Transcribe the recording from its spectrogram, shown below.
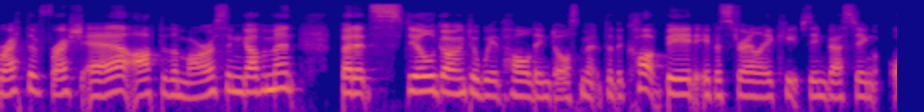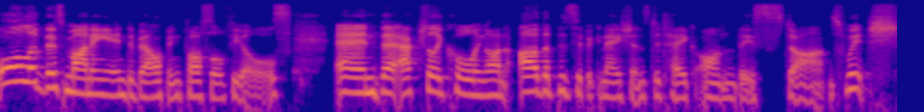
breath of fresh air after the Morrison government, but it's still going to withhold endorsement for the COP bid if Australia keeps investing all of this money in developing fossil fuels. And they're actually calling on other Pacific nations to take on this stance, which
